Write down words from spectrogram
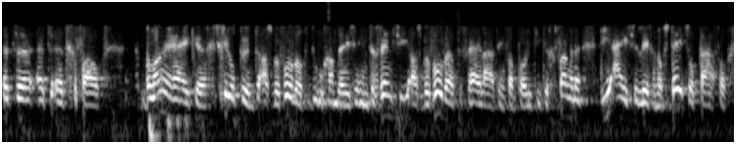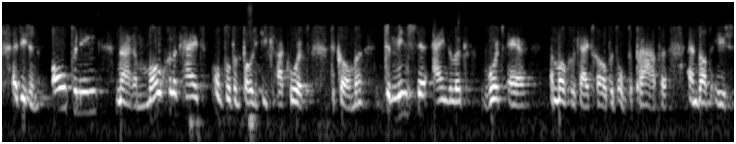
het, eh, het, het geval belangrijke geschilpunten als bijvoorbeeld de Oegandese interventie, als bijvoorbeeld de vrijlating van politieke gevangenen, die eisen liggen nog steeds op tafel. Het is een opening naar een mogelijkheid om tot een politiek akkoord te komen. Tenminste, eindelijk wordt er een mogelijkheid geopend om te praten. En dat is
